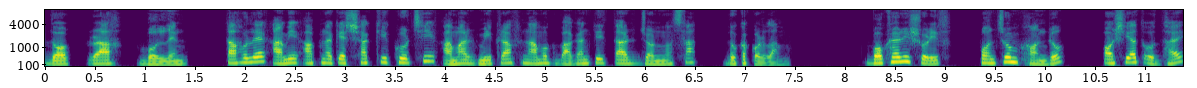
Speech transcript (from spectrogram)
দ রাহ বললেন, তাহলে আমি আপনাকে সাক্ষী করছি আমার মিক্রাফ নামক বাগানটি তার জন্য সা দোকা করলাম। বখারি শরীফ, পঞ্চম খণ্ড অসিয়াত অধ্যায়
